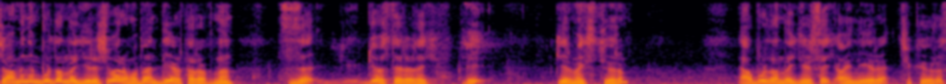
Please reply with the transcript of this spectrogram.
Caminin buradan da girişi var ama ben diğer tarafından size göstererek bir girmek istiyorum. Ya buradan da girsek aynı yere çıkıyoruz.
